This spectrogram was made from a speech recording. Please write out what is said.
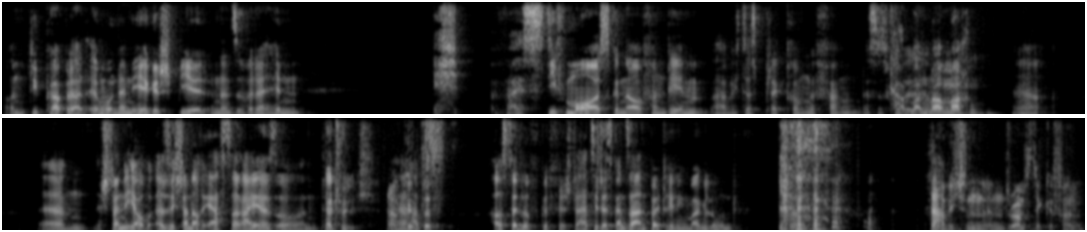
und Deep Purple hat irgendwo in der Nähe gespielt und dann sind wir dahin. Ich weiß, Steve Morse, genau, von dem habe ich das Plektrum gefangen. Das ist Kann man mal machen. Ja. Ähm, da stand ich auch, also ich stand auch erster Reihe so und Natürlich. Äh, gut, hab's das, aus der Luft gefischt. Da hat sich das ganze Handballtraining mal gelohnt. da habe ich schon einen Drumstick gefangen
